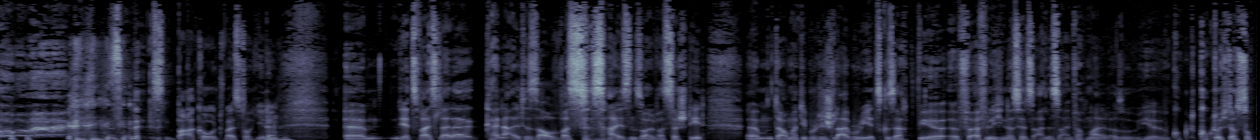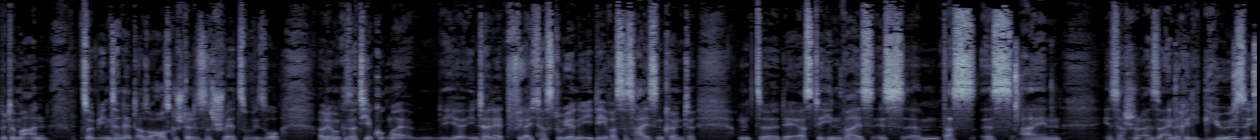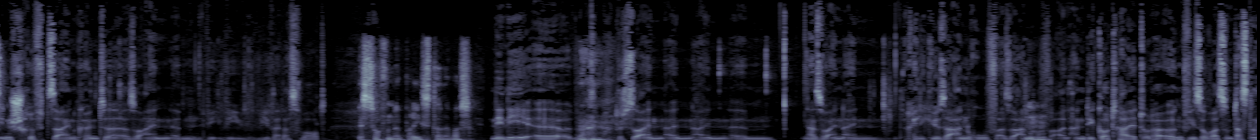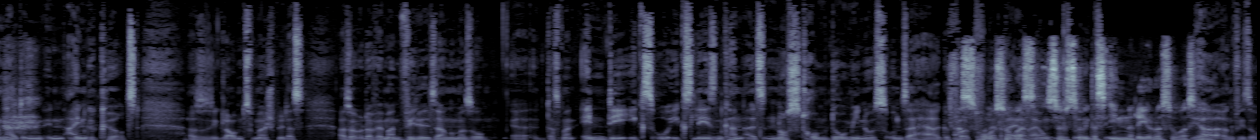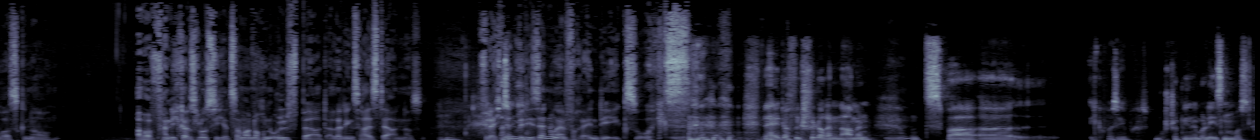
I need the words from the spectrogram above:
das ist ein Barcode, weiß doch jeder. Mhm. Ähm, jetzt weiß leider keine alte Sau, was das heißen soll, was da steht. Ähm, darum hat die British Library jetzt gesagt, wir äh, veröffentlichen das jetzt alles einfach mal. Also hier, guckt, guckt euch das doch bitte mal an. So im Internet, also ausgestellt ist das Schwert sowieso. Aber die haben gesagt, hier, guck mal, hier Internet, vielleicht hast du ja eine Idee, was das heißen könnte. Und äh, der erste Hinweis ist, ähm, dass es ein, hier sag schon, also eine religiöse Inschrift sein könnte. Also ein, ähm, wie, wie, wie war das Wort? Besoffener Priester oder was? Nee, nee, äh, praktisch so ein, ein, ein ähm, also ein, ein religiöser Anruf, also Anruf mhm. an, an, die Gottheit oder irgendwie sowas und das dann halt in, in eingekürzt. Also sie glauben zum Beispiel, dass, also oder wenn man will, sagen wir mal so, äh, dass man NDXOX lesen kann als Nostrum Dominus, unser Herr, gefolgt so, von der sowas, so, so wie das Inri oder sowas. Ja, ja, irgendwie sowas, genau. Aber fand ich ganz lustig. Jetzt haben wir noch einen Ulfbert, allerdings heißt der anders. Mhm. Vielleicht also nennen wir die Sendung einfach NDXOX. der hätte doch viel schöneren Namen. Mhm. Und zwar, äh, ich weiß nicht, Buchstabieren aber lesen muss.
